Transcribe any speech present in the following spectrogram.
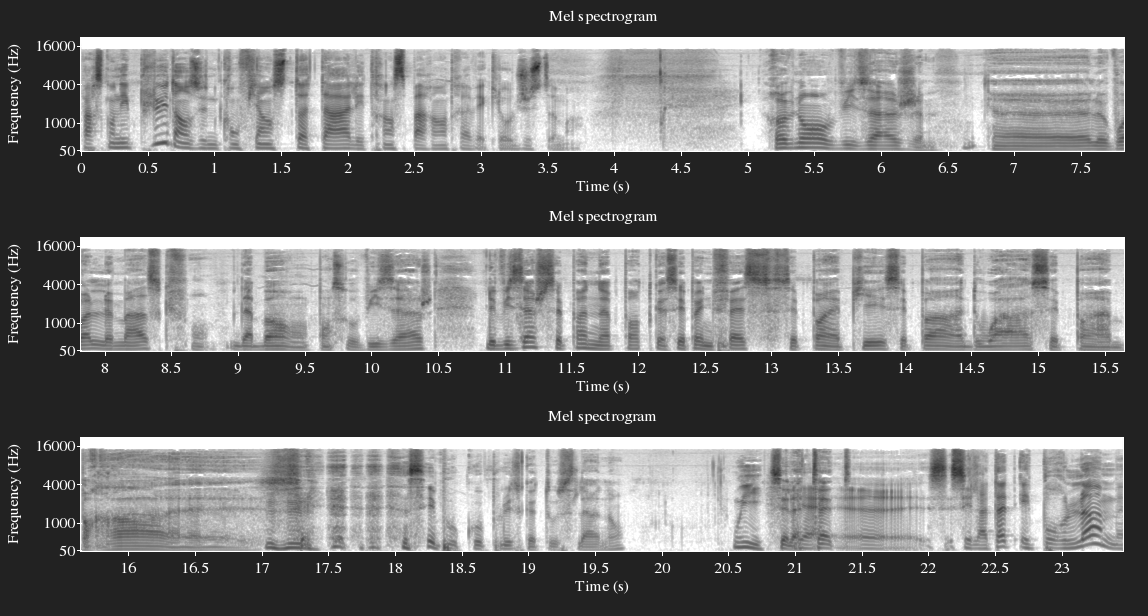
parce qu'on n'est plus dans une confiance totale et transparente avec l'autre, justement. Revenons au visage. Euh, le voile, le masque. D'abord, on pense au visage. Le visage, c'est pas n'importe que. C'est pas une fesse, c'est pas un pied, c'est pas un doigt, c'est pas un bras. Euh, mhm. C'est beaucoup plus que tout cela, non? Oui. C'est la tête. Euh, c'est la tête. Et pour l'homme,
